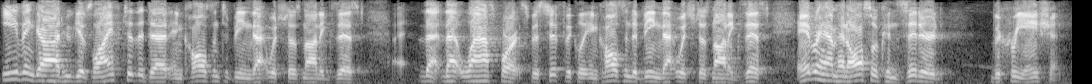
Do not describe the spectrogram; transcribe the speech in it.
even God who gives life to the dead and calls into being that which does not exist. That, that last part specifically, and calls into being that which does not exist. Abraham had also considered the creation.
